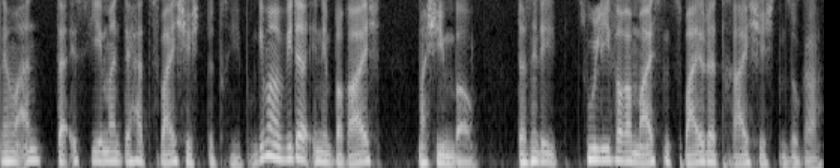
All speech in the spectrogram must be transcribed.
Nehmen wir mal an, da ist jemand, der hat Zweischichtbetrieb. Und gehen wir mal wieder in den Bereich Maschinenbau. Da sind die Zulieferer meistens zwei oder drei Schichten sogar.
